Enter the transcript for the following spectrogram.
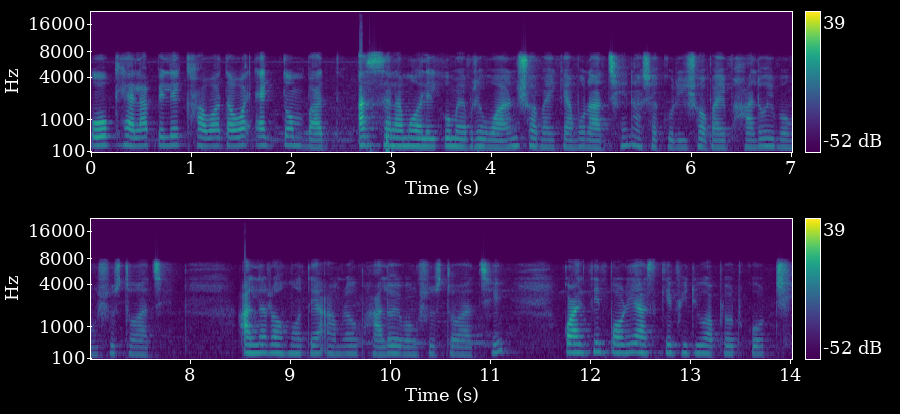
ও খেলা পেলে খাওয়া দাওয়া একদম বাদ। আসসালামু আলাইকুম এভরিওয়ান, সবাই কেমন আছেন? আশা করি সবাই ভালো এবং সুস্থ আছেন। আল্লাহ রহমতে আমরাও ভালো এবং সুস্থ আছি। কয়েকদিন পরে আজকে ভিডিও আপলোড করছি।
